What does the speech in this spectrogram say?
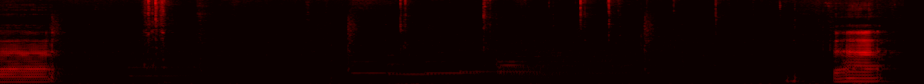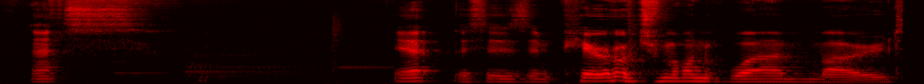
that that that's yep this is imperial dramon worm mode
